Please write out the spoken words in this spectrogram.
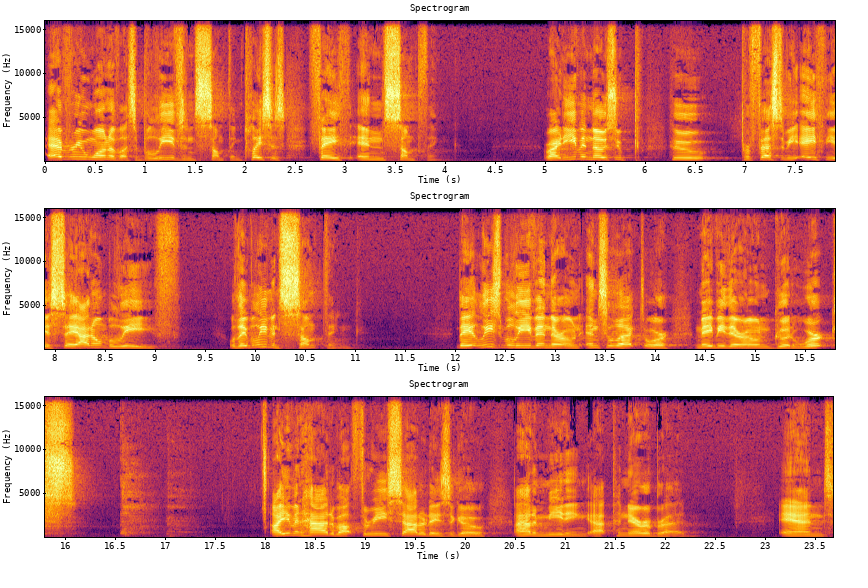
every one of us believes in something, places faith in something. Right? Even those who, who profess to be atheists say, I don't believe. Well, they believe in something. They at least believe in their own intellect or maybe their own good works. I even had about three Saturdays ago, I had a meeting at Panera Bread. And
